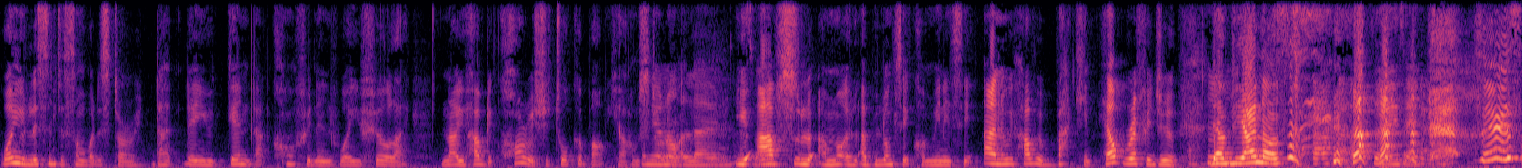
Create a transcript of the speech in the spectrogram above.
when you listen to somebody's story, that then you gain that confidence where you feel like now you have the courage to talk about your own And story. you're not alone You well. absolutely. I'm not. I belong to a community, and we have a backing. Help refugee. They're behind us. That's amazing. Seriously.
